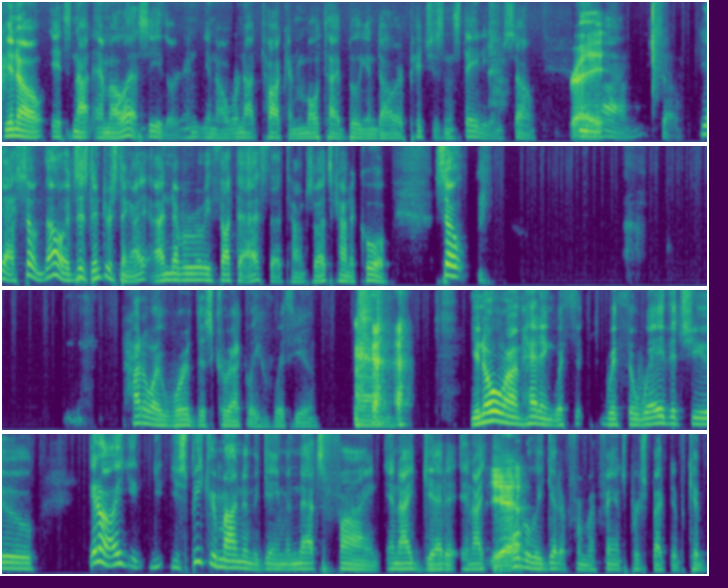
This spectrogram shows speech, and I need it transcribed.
you know, it's not MLS either. And, you know, we're not talking multi billion dollar pitches in stadiums. So, Right. um, so yeah. So, no, it's just interesting. I, I never really thought to ask that, Tom. So, that's kind of cool. So, how do I word this correctly with you? Um, you know where I'm heading with with the way that you, you know, you, you speak your mind in the game, and that's fine, and I get it, and I Yeah. totally get it from a fan's perspective. It can,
